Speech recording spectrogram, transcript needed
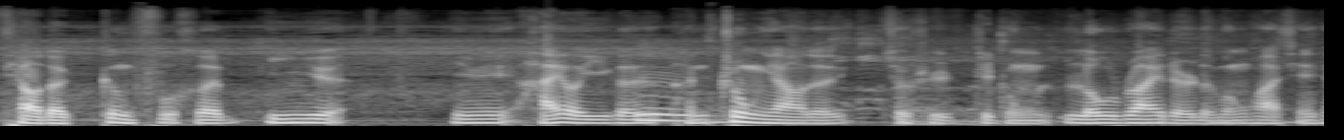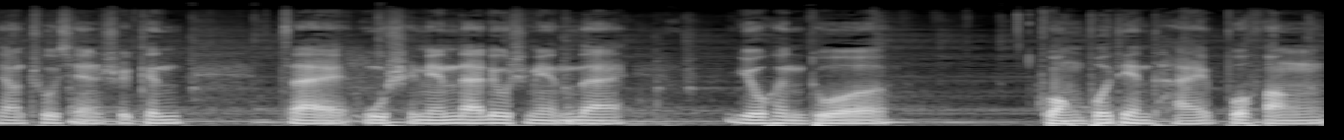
跳的更符合音乐。因为还有一个很重要的，就是这种 low rider 的文化现象出现，是跟在五十年代、六十年代。有很多广播电台播放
